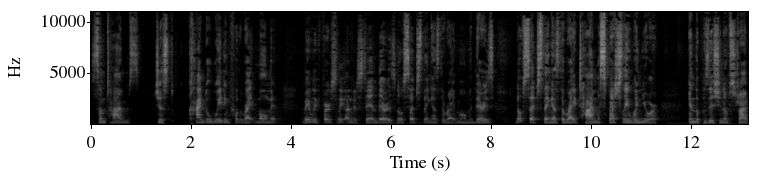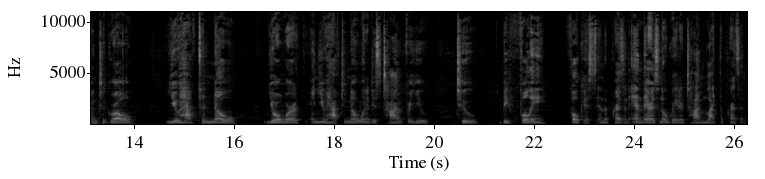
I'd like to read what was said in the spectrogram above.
sometimes just kind of waiting for the right moment, may we firstly understand there is no such thing as the right moment. There is no such thing as the right time, especially when you're in the position of striving to grow. You have to know your worth and you have to know when it is time for you to be fully focused in the present. And there is no greater time like the present.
